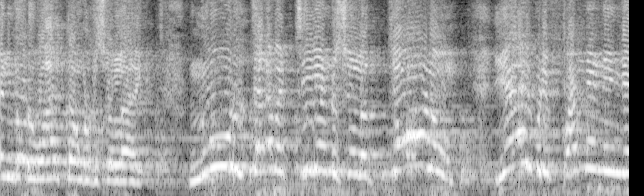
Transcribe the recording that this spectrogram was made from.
என்ற ஒரு வார்த்தை உங்களுக்கு சொல்லாதீங்க. நூறு தடவை சீ என்று சொல்ல தோணும். ஏன் இப்படி பண்ணினீங்க?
